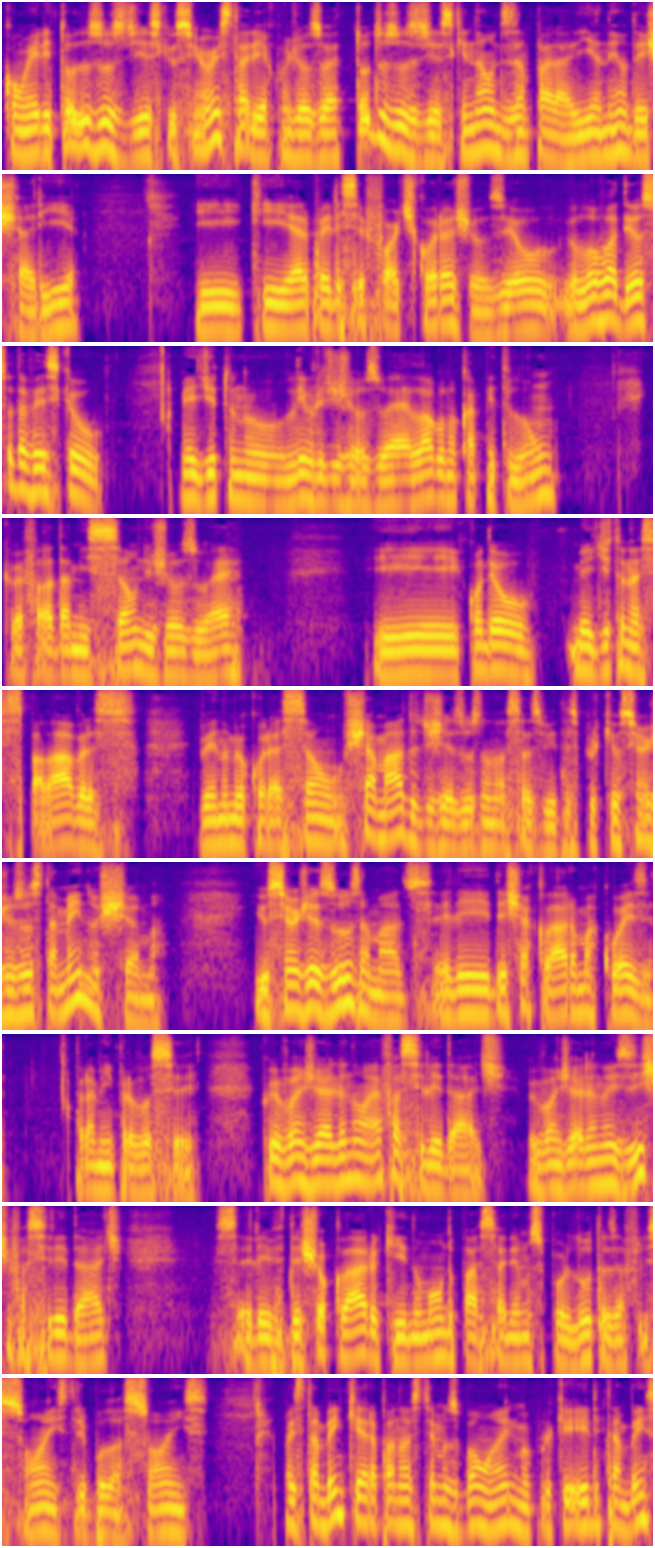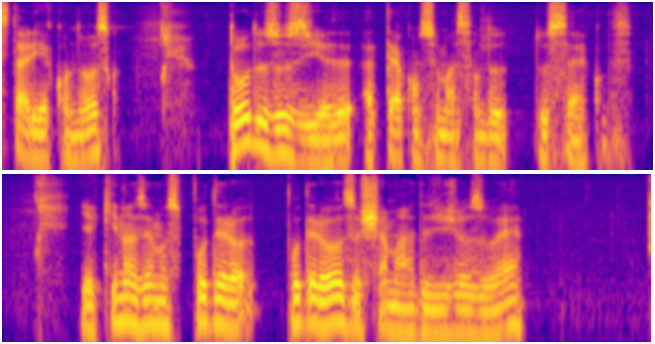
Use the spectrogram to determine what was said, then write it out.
com ele todos os dias, que o Senhor estaria com Josué todos os dias, que não o desampararia, nem o deixaria e que era para ele ser forte e corajoso. Eu, eu louvo a Deus toda vez que eu medito no livro de Josué, logo no capítulo 1, que vai falar da missão de Josué. E quando eu medito nessas palavras, vem no meu coração o chamado de Jesus nas nossas vidas, porque o Senhor Jesus também nos chama. E o Senhor Jesus, amados, ele deixa claro uma coisa para mim e para você, que o evangelho não é facilidade. O evangelho não existe facilidade ele deixou claro que no mundo passaríamos por lutas, aflições, tribulações, mas também que era para nós termos bom ânimo, porque ele também estaria conosco todos os dias até a consumação do, dos séculos. E aqui nós vemos poderoso, poderoso chamado de Josué,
